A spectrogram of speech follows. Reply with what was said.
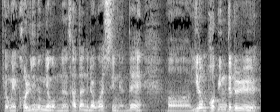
경우에 권리 능력 없는 사단이라고 할 수 있는데 어, 이런 법인들을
